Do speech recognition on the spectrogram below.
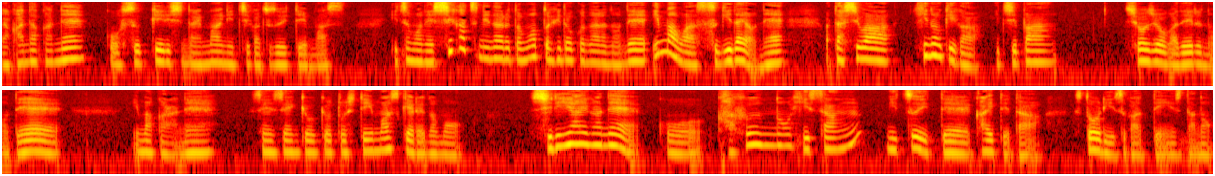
なかなかねこうすっきりしない毎日が続いています。いつもね4月になるともっとひどくなるので今は杉だよね。私はヒノキが一番症状が出るので今からね戦々恐々としていますけれども知り合いがねこう花粉の飛散について書いてたストーリーズがあってインスタの。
